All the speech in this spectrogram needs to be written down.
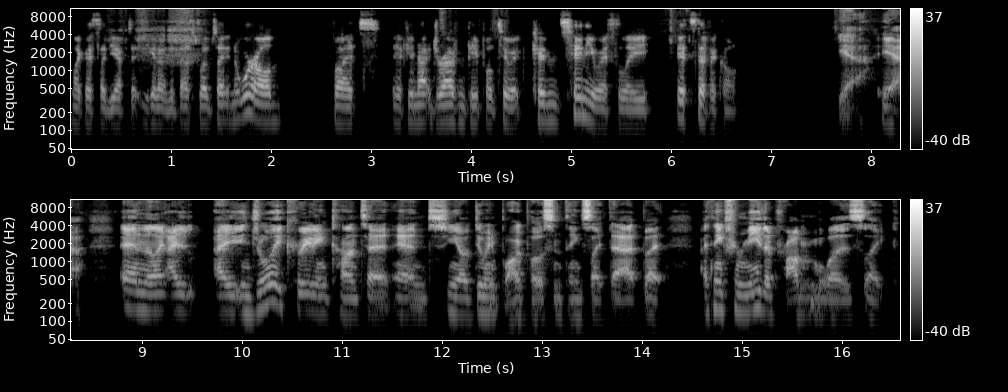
like I said, you have to you can have the best website in the world, but if you're not driving people to it continuously, it's difficult. Yeah, yeah, and like I I enjoy creating content and you know doing blog posts and things like that, but I think for me the problem was like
